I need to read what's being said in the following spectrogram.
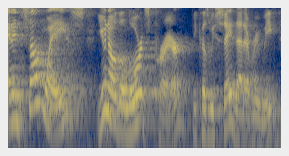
And in some ways, you know the Lord's Prayer, because we say that every week.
